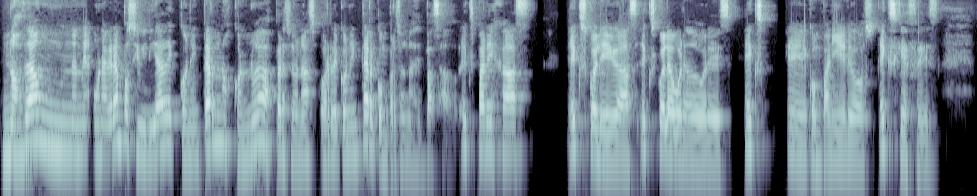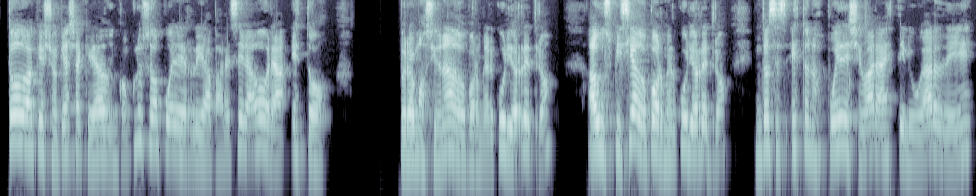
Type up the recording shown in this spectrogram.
nos da una, gran posibilidad de conectarnos con nuevas personas o reconectar con personas del pasado, ex parejas, ex colegas, ex colaboradores, ex compañeros, ex jefes. Todo aquello que haya quedado inconcluso puede reaparecer ahora, esto promocionado por Mercurio Retro, auspiciado por Mercurio Retro, entonces esto nos puede llevar a este lugar de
